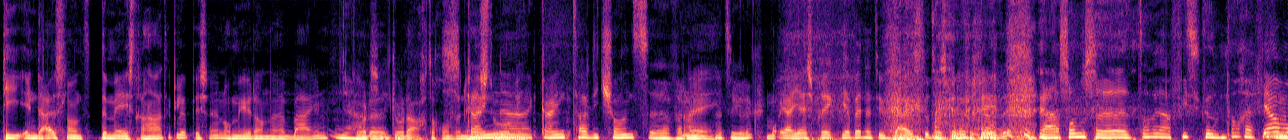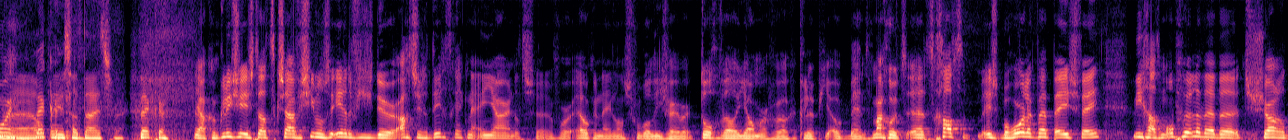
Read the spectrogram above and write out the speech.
Die in Duitsland de meest gehate club is. Hè? Nog meer dan eh, Bayern. Ja, door, de, zeker. door de achtergrond en de Kein, historie. eh, kein traditionsverein Nee. natuurlijk. Mo- Ja, jij, spreekt, jij bent natuurlijk Duits, dat was ik even vergeten. ja, soms eh, toch, ja, fiets ik hem toch even Ja, in, mooi. eh, Lekker. Duitser. Lekker. Ja, conclusie is dat Xavi Simons de Eredivisie-deur achter zich dichttrekt na één jaar. En dat is eh, voor elke Nederlands voetballiefhebber toch wel jammer voor welke club je ook bent. Maar goed, het gat is behoorlijk bij PSV. Wie gaat hem opvullen? We hebben Charles,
